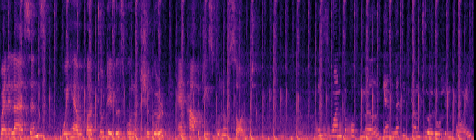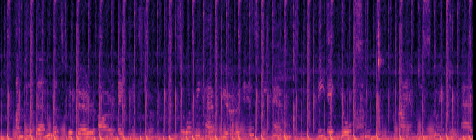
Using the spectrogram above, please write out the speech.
vanilla essence, we have about 2 tablespoons of sugar and half a teaspoon of salt. This is 1 cup of milk and let it come to a rolling boil. Until then, let's prepare our egg mixture. So what we have here is we have 3 egg yolks. I am just going to add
